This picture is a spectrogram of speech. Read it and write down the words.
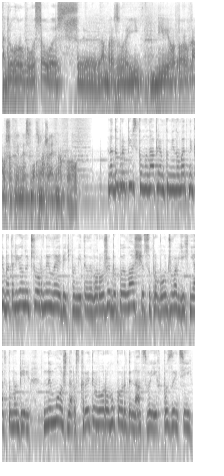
А другу руку висовую з е, амбразури і б'ю його по рукам, щоб він не змог нажати на курок. На добропільському напрямку мінометники батальйону Чорний лебідь помітили ворожий БПЛА, що супроводжував їхній автомобіль. Не можна розкрити ворогу координат своїх позицій.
